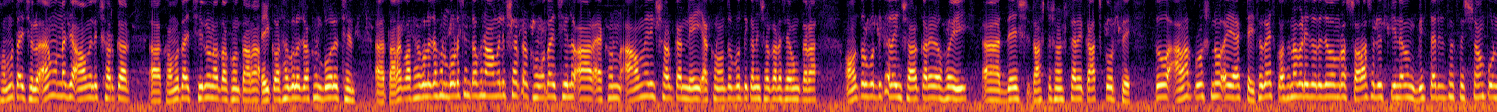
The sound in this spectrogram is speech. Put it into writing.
ক্ষমতায় ছিল। এমন না যে আওয়ামী লীগ সরকার ক্ষমতায় ছিল না তখন তারা এই কথাগুলো যখন বলেছেন তারা কথাগুলো যখন বলেছেন তখন আওয়ামী লীগ সরকার ক্ষমতায় ছিল। আর এখন আওয়ামী লীগ সরকার নেই, এখন অন্তর্বর্তীকালীন সরকার আছে এবং তারা অন্তর্বর্তীকালীন সরকারের হয়েই দেশ রাষ্ট্র সংস্কারের কাজ করছে। তো আমার প্রশ্ন এই একটাই। সো গাইস কথা না বাড়িয়ে চলে যাব আমরা সরাসরি স্ক্রিন এবং বিস্তারিত থাকছে সম্পূর্ণ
